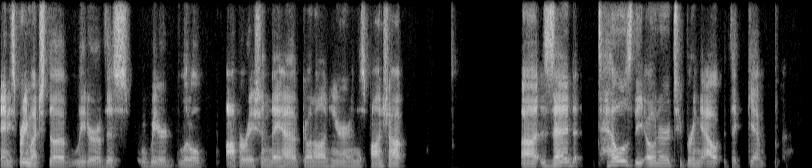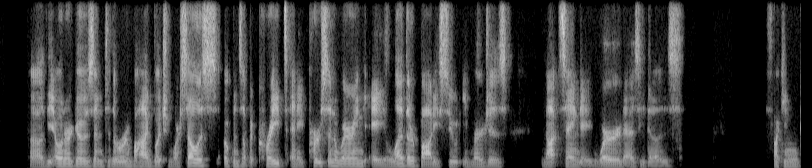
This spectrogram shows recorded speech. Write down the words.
and he's pretty much the leader of this weird little operation they have going on here in this pawn shop. Uh, Zed tells the owner to bring out the GIMP. Uh, the owner goes into the room behind Butch and Marcellus, opens up a crate, and a person wearing a leather bodysuit emerges, not saying a word as he does. Fucking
